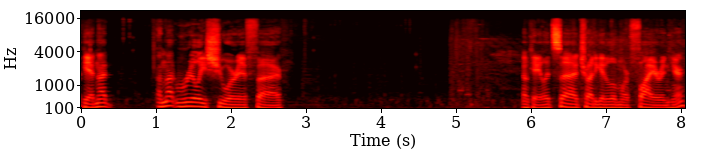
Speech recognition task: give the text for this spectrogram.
Okay, I'm not... I'm not really sure if, uh... Okay, let's uh, try to get a little more fire in here.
